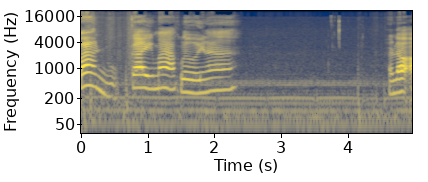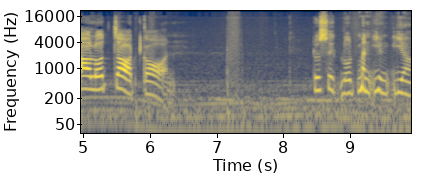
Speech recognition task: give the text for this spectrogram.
บ้านอยู่ใกล้มากเลยนะ แล้วเอารถจอดก่อน รู้สึกรถมันเอียงเอียง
